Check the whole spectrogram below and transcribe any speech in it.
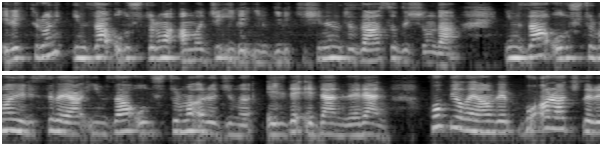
elektronik imza oluşturma amacı ile ilgili kişinin rızası dışında imza oluşturma verisi veya imza oluşturma aracını elde eden, veren, kopyalayan ve bu araçları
